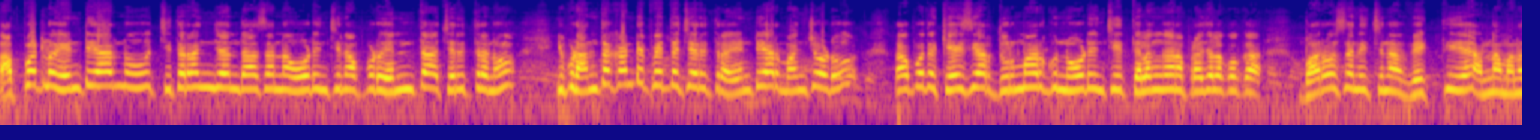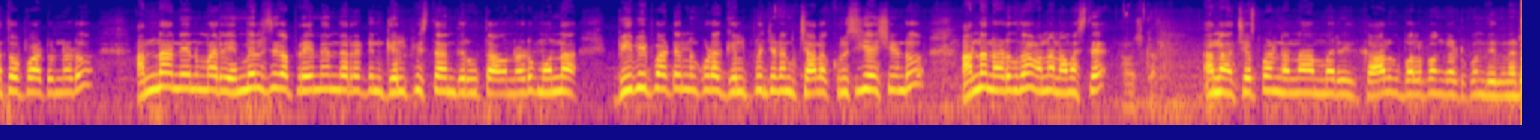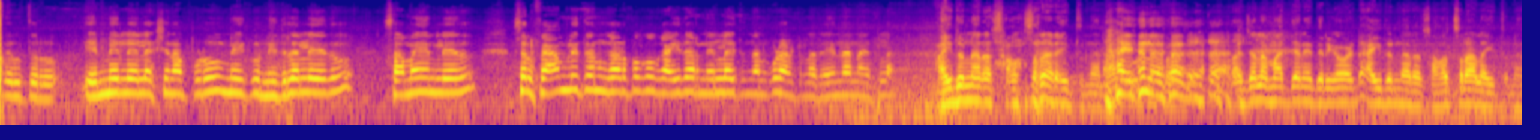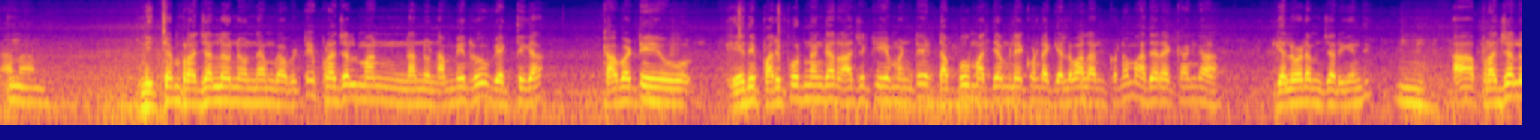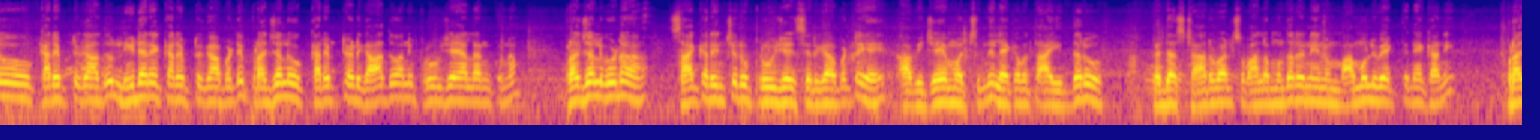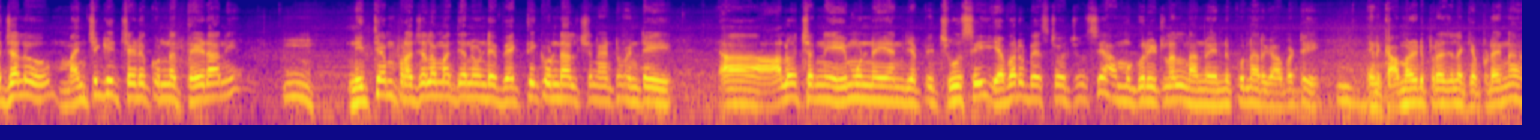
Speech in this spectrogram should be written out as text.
అప్పట్లో ఎన్టీఆర్ను చిత్తరంజన్ దాస్ అన్న ఓడించినప్పుడు ఎంత చరిత్రను ఇప్పుడు అంతకంటే పెద్ద చరిత్ర. ఎన్టీఆర్ మంచోడు కాకపోతే కేసీఆర్ దుర్మార్గుని ఓడించి తెలంగాణ ప్రజలకు ఒక భరోసానిచ్చిన వ్యక్తి అన్న మనతో పాటు ఉన్నాడు. అన్న నేను మరి ఎమ్మెల్సీగా ప్రేమేందర్ రెడ్డిని గెలిపిస్తాను తిరుగుతా ఉన్నాడు. మొన్న బీబీ పాటిల్ని కూడా గెలిపించడానికి చాలా కృషి చేసిండు. అన్నను అడుగుదాం అన్న నమస్తే. నమస్కారం. అన్న చెప్పండి అన్న మరి కాలుకు బలపం కట్టుకొని తిరిగినట్టు తిరుగుతారు ఎమ్మెల్యే ఎలక్షన్ అప్పుడు మీకు నిద్ర లేదు సమయం లేదు. అసలు ఫ్యామిలీతో గడపకు ఒక ఐదారు నెలలు అవుతుందని కూడా అంటున్నారు. ఏందన్న ఇట్లా? ఐదున్నర సంవత్సరాలు అవుతుందన్న ప్రజల మధ్యనే తిరగబట్టి ఐదున్నర సంవత్సరాలు అన్న. నిత్యం ప్రజల్లోనే ఉన్నాం కాబట్టి ప్రజలు మన నన్ను నమ్మిర్రు వ్యక్తిగా. కాబట్టి ఏది పరిపూర్ణంగా రాజకీయం అంటే డబ్బు మద్యం లేకుండా గెలవాలనుకున్నాం. అదే రకంగా గెలవడం జరిగింది. ఆ ప్రజలు కరెక్ట్ కాదు లీడరే కరెక్ట్ కాబట్టి ప్రజలు కరెక్టెడ్ కాదు అని ప్రూవ్ చేయాలనుకున్నాం. ప్రజలు కూడా సహకరించారు ప్రూవ్ చేశారు కాబట్టి ఆ విజయం వచ్చింది. లేకపోతే ఆ ఇద్దరు పెద్ద స్టార్ వాల్స్ వాళ్ళ ముందర నేను మామూలు వ్యక్తినే కానీ ప్రజలు మంచికి చెడుకున్న తేడాని నిత్యం ప్రజల మధ్య ఉండే వ్యక్తికి ఉండాల్సినటువంటి ఆలోచన ఏమున్నాయి అని చెప్పి చూసి ఎవరు బెస్టో చూసి ఆ ముగ్గురిట్లలో నన్ను ఎన్నుకున్నారు కాబట్టి నేను కామారెడ్డి ప్రజలకు ఎప్పుడైనా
